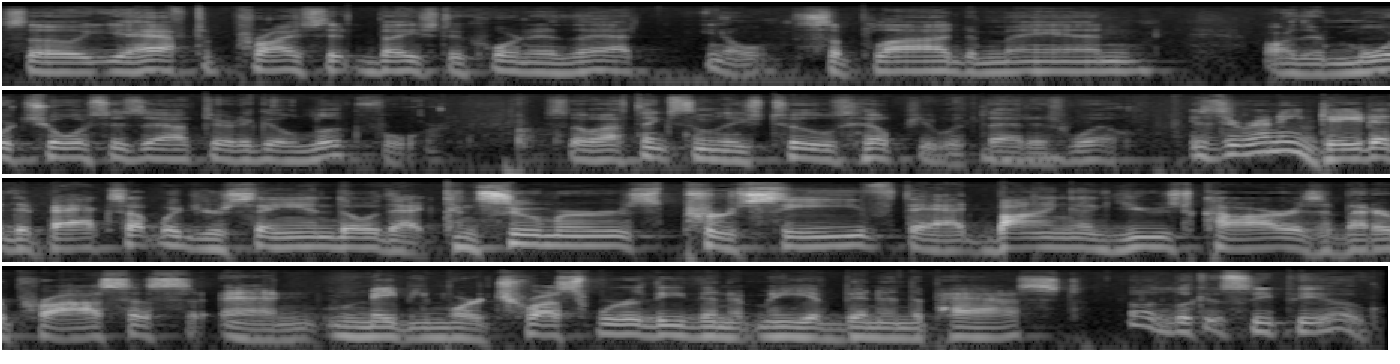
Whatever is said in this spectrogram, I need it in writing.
So you have to price it based according to that, you know, supply, demand. Are there more choices out there to go look for? So I think some of these tools help you with that as well. Is there any data that backs up what you're saying, though, that consumers perceive that buying a used car is a better process and maybe more trustworthy than it may have been in the past? Oh, look at CPO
